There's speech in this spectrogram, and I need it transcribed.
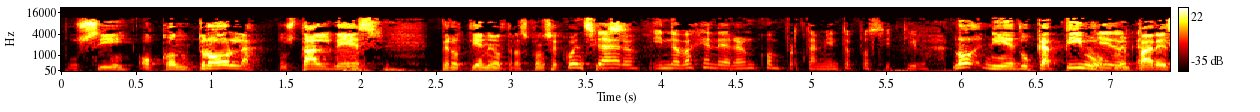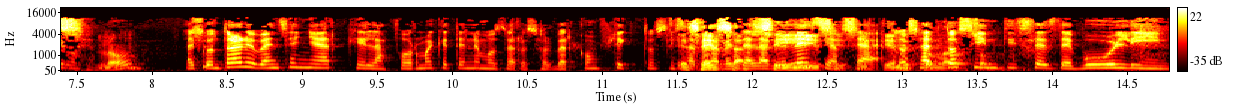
pues sí, o controla, pues tal vez, pero tiene otras consecuencias. Claro, y no va a generar un comportamiento positivo. No, ni educativo, Ni me parece, ¿no? Al contrario, va a enseñar que la forma que tenemos de resolver conflictos es, Es a través esa, de la sí, violencia. sí, o sea, los altos índices de bullying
